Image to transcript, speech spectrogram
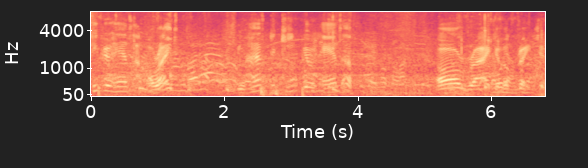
Keep your hands up, all right? You have to keep your hands up. All right, you look great, Jim.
